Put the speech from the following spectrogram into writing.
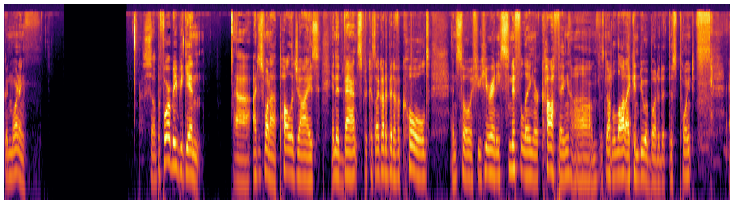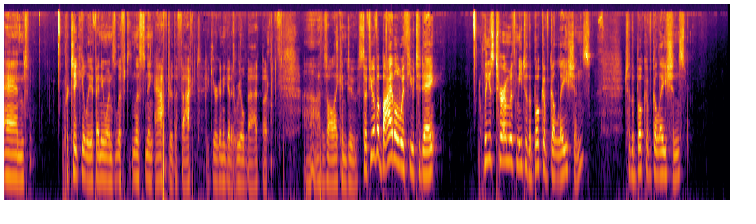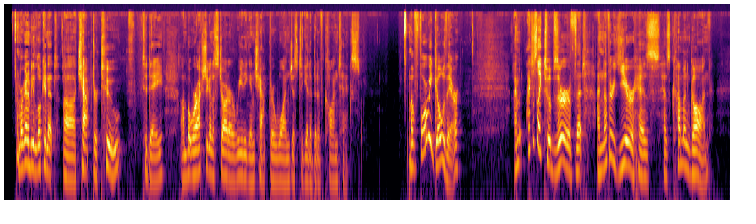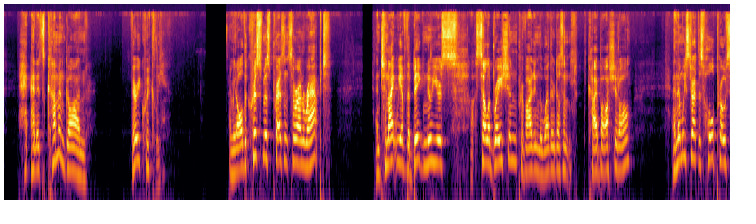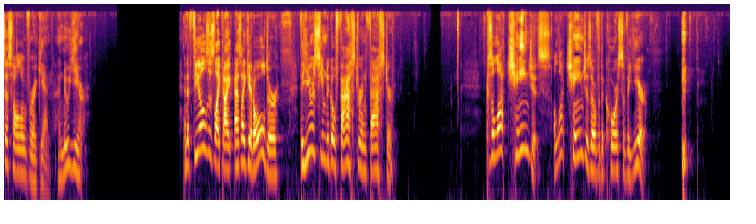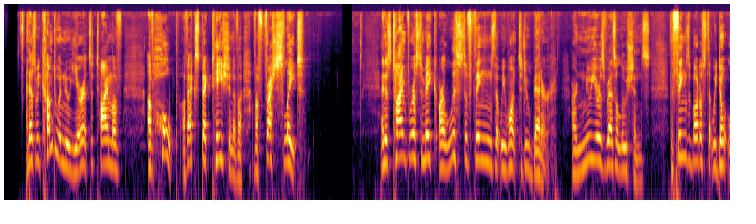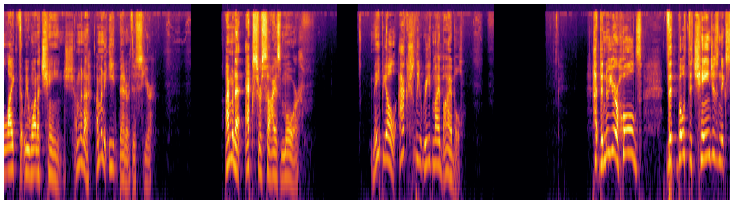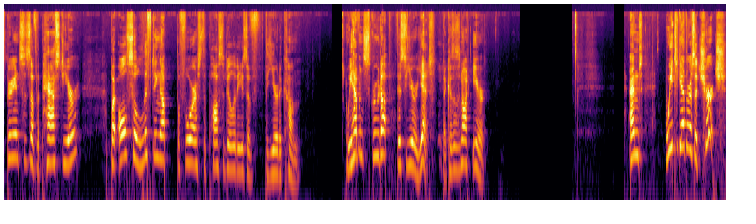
Good morning. So, before we begin, uh, I just want to apologize in advance because I got a bit of a cold, and so if you hear any sniffling or coughing, um, there's not a lot I can do about it at this point. And particularly if anyone's lift- listening after the fact, you're going to get it real bad, but uh, that's all I can do. So, if you have a Bible with you today, please turn with me to the book of Galatians. To the book of Galatians. And we're going to be looking at uh, chapter 2 today, um, but we're actually going to start our reading in chapter 1 just to get a bit of context. Before we go there, I'm, I just like to observe that another year has, has come and gone, and it's come and gone very quickly. I mean, all the Christmas presents are unwrapped, and tonight we have the big New Year's uh, celebration, providing the weather doesn't kibosh it all. And then we start this whole process all over again, a new year. And it feels as like I, as I get older, the years seem to go faster and faster. Because a lot changes. A lot changes over the course of a year. and as we come to a new year, it's a time of, of hope, of expectation, of a, of a fresh slate. And it's time for us to make our list of things that we want to do better, our New Year's resolutions, the things about us that we don't like that we want to change. I'm going to I'm going to eat better this year. I'm going to exercise more. Maybe I'll actually read my Bible. The new year holds that both the changes and experiences of the past year, but also lifting up before us the possibilities of the year to come. We haven't screwed up this year yet because it's not here. And we together as a church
